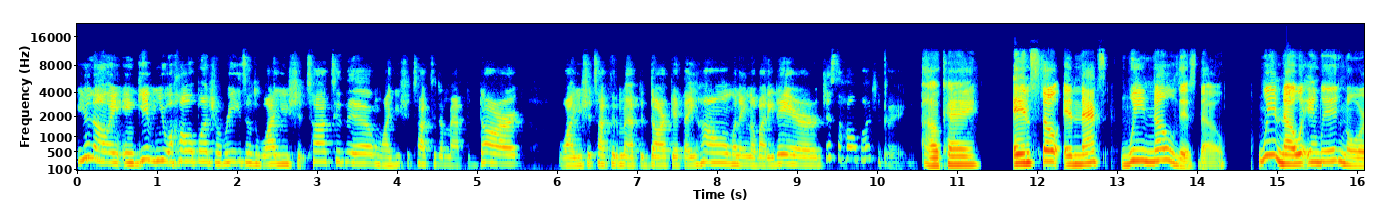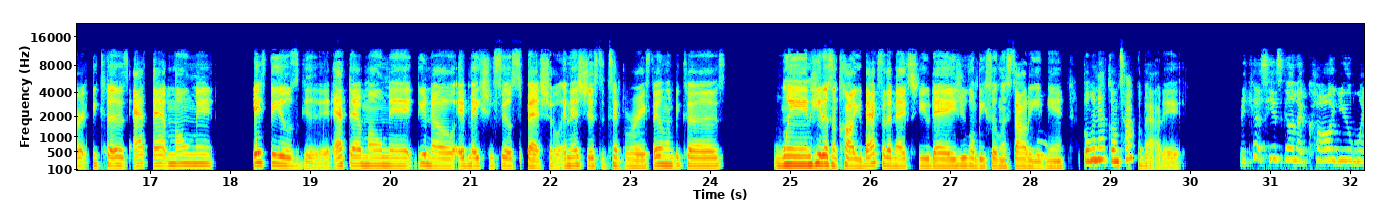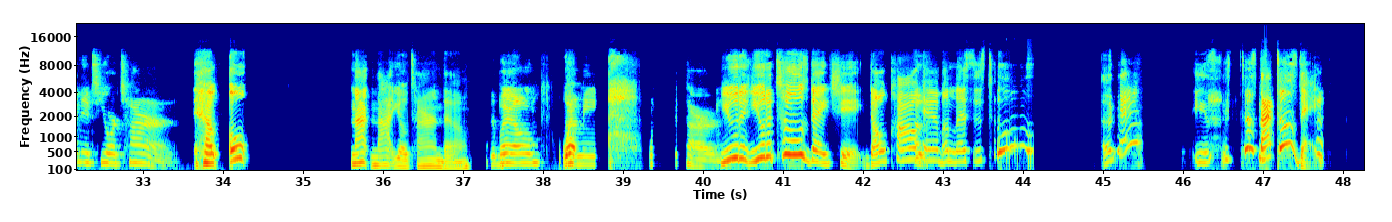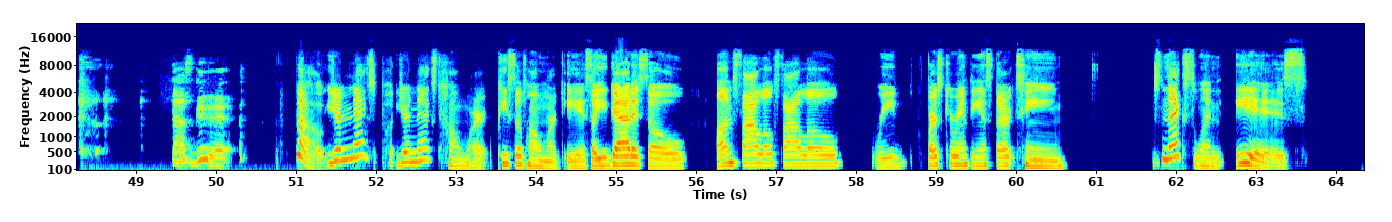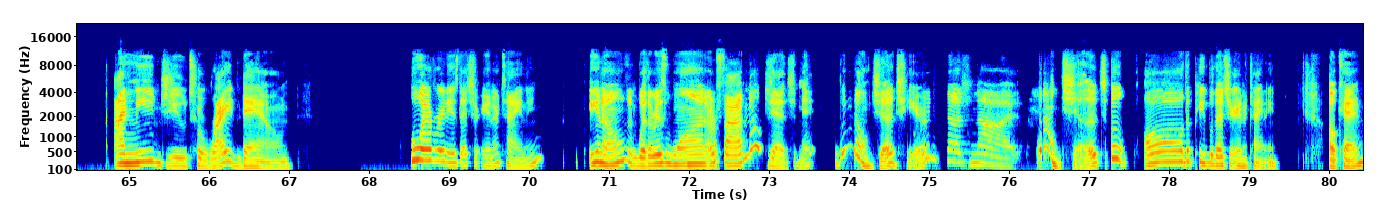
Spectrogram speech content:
you know, and, and, giving you a whole bunch of reasons why you should talk to them, why you should talk to them after dark, why you should talk to them after dark at their home when ain't nobody there, just a whole bunch of things. Okay. And so, and that's, we know this though we know it and we ignore it because at that moment it feels good. At that moment, you know, it makes you feel special. And it's just a temporary feeling because when he doesn't call you back for the next few days, you're to be feeling salty again. But we're not to talk about it. Because he's to call you when it's your turn. Help. Oh, not not your turn though. Well, what? I mean, turn. You the you the Tuesday chick. Don't call oh. him unless it's Tuesday. Okay. It's, it's just not Tuesday. That's good. So your next your next homework piece of homework is so you got it. So unfollow, follow, read First Corinthians 13. This next one is I need you to write down whoever it is that you're entertaining, you know, whether it's one or five, no judgment we don't judge here. Judge not. We don't judge, but all the people that you're entertaining. Okay.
